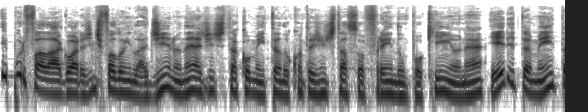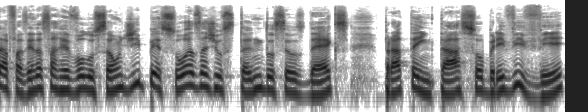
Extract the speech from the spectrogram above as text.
E por falar agora, a gente falou em Ladino, né? A gente tá comentando o quanto a gente tá sofrendo um pouquinho, né? Ele também tá fazendo essa revolução de pessoas ajustando seus decks pra tentar sobreviver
